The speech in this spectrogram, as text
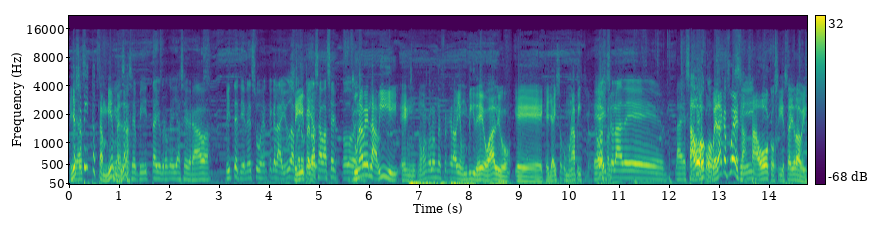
Ella ella hace pistas también, ella ¿verdad? se hace pista, yo creo que ella se graba. Viste, tiene su gente que la ayuda, Sí, pero, pero ella sabe hacer todo. Yo una vez la vi en. No me acuerdo dónde fue que la vi, en un video o algo. eh, que ella hizo como una pista. Ella hizo la de. La de Saoko, Saoko. ¿verdad que fue esa? Sí. Saoko, sí, esa yo la vi.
